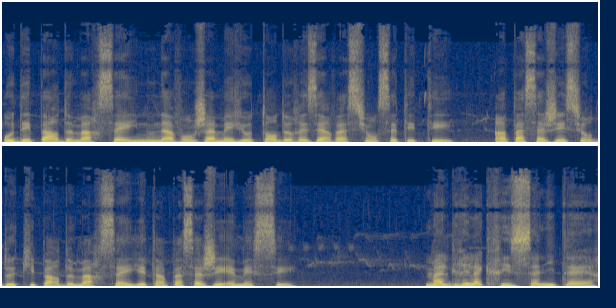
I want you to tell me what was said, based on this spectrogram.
Au départ de Marseille, nous n'avons jamais vu autant de réservations cet été, un passager sur deux qui part de Marseille est un passager MSC. Malgré la crise sanitaire,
